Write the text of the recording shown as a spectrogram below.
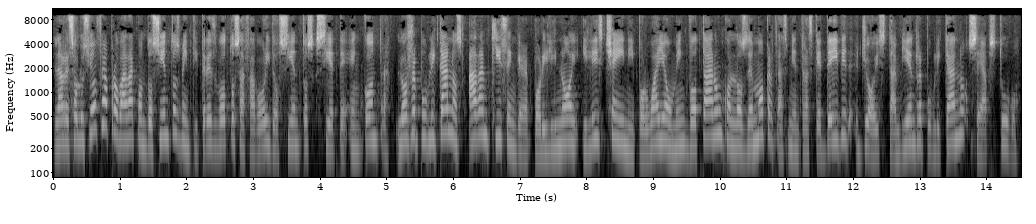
La resolución fue aprobada con 223 votos a favor y 207 en contra. Los republicanos Adam Kissinger por Illinois y Liz Cheney por Wyoming votaron con los demócratas, mientras que David Joyce, también republicano, se abstuvo.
